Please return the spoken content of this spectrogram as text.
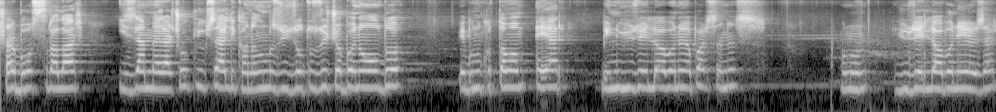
Arkadaşlar bu sıralar izlenmeler çok yükseldi. Kanalımız 133 abone oldu. Ve bunu kutlamam eğer beni 150 abone yaparsanız bunun 150 aboneye özel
